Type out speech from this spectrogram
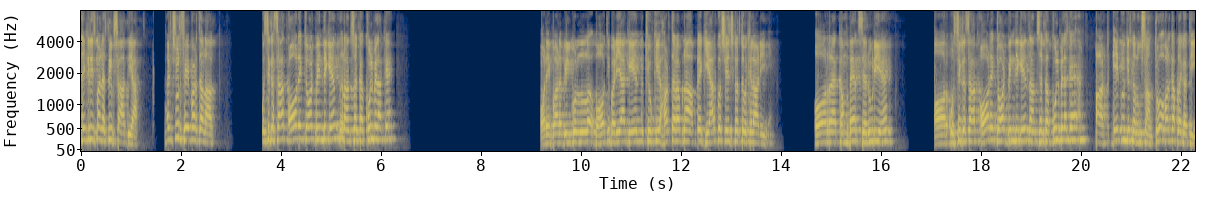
लेकिन इस बार नसीब साथ दिया। हरचून फेवर तलाक उसी के साथ और एक डॉट बिंदी गेंद रन संख्या कुल मिला के। और एक बार बिल्कुल बहुत ही बढ़िया गेंद, क्योंकि हर तरफ़ ना अपने गियर को चेंज करते हुए खिलाड़ी। और कम ज़रूरी है। और उसी के साथ और एक डॉट बिंदी गेंद रन संख्या कुल मिला के आठ। एक विकेट का नुकसान, दो ओवर का प्रगति।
